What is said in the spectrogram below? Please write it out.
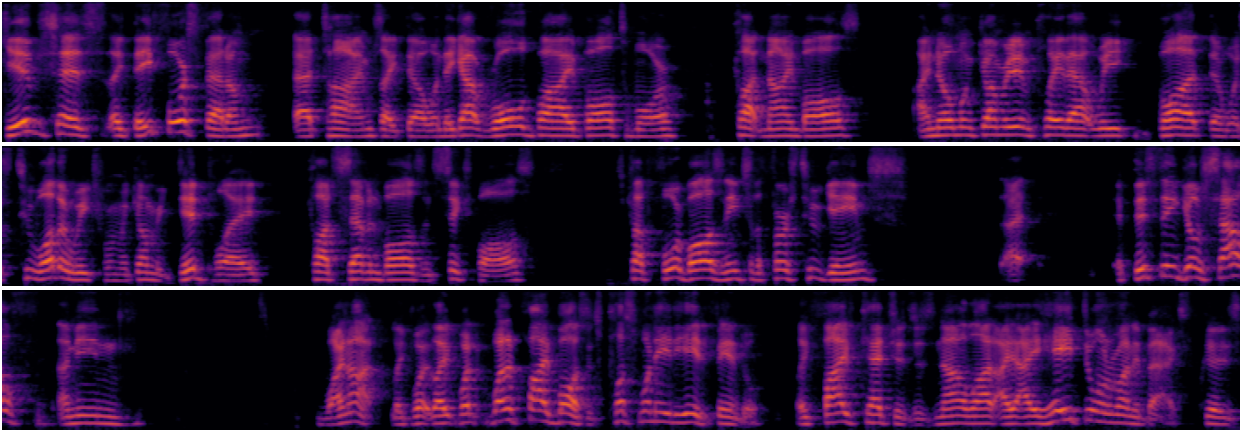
Gibbs has like they force fed him at times, like uh, when they got rolled by Baltimore, caught nine balls. I know Montgomery didn't play that week, but there was two other weeks where Montgomery did play, caught seven balls and six balls. He's caught four balls in each of the first two games. I, if this thing goes south, I mean, why not? Like what? Like what? What if five balls? It's plus one eighty eight at Fanduel. Like five catches is not a lot. I, I hate doing running backs because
